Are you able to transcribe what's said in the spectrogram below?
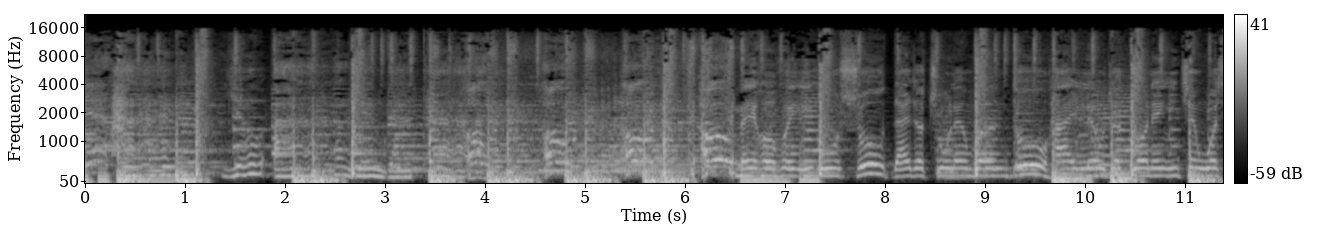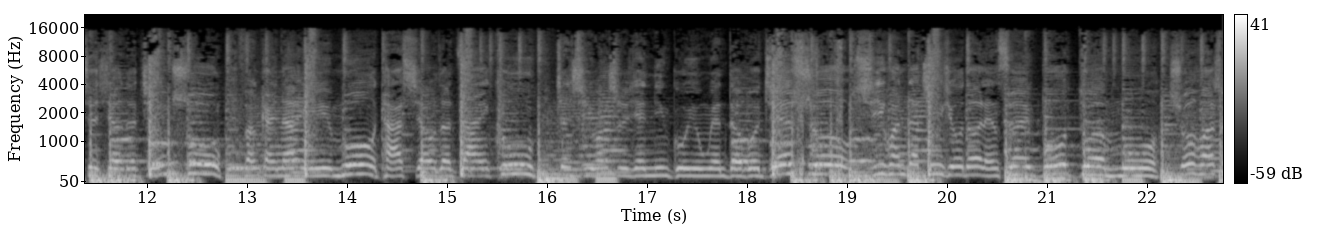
high you are. 带着初恋温度，还留着多年以前我写下的情书。翻开那一幕，他笑着在哭，真希望时间凝固，永远都不结束。喜欢他清秀的脸，虽不夺目，说话时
